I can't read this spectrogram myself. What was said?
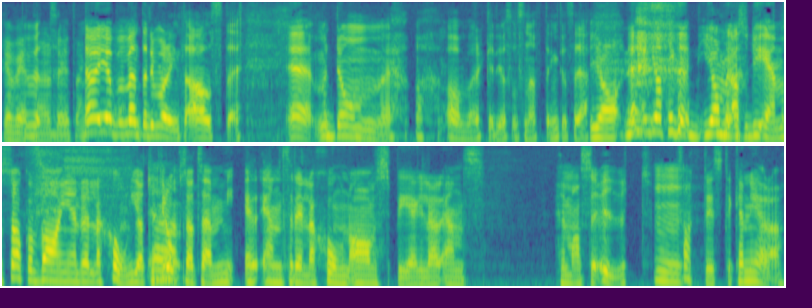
Jag vet när du dejtade en Ja, jag bara, vänta, det var det inte alls det. Eh, men de oh, avverkade jag så snabbt tänkte jag säga. Ja, nej, men jag tänker, ja men alltså det är en sak att vara i en relation. Jag tycker Ja. också att här, mi- ens relation avspeglar ens hur man ser ut. Mm. Faktiskt, det kan det göra.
